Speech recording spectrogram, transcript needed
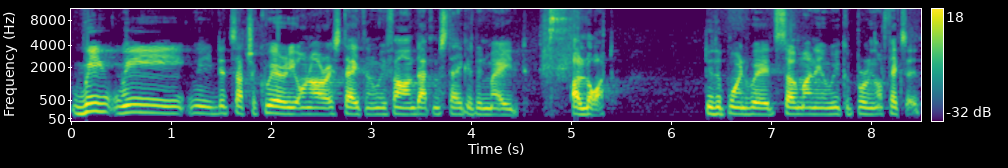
we, we, we did such a query on our estate and we found that mistake has been made a lot to the point where it's so and we could probably not fix it.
